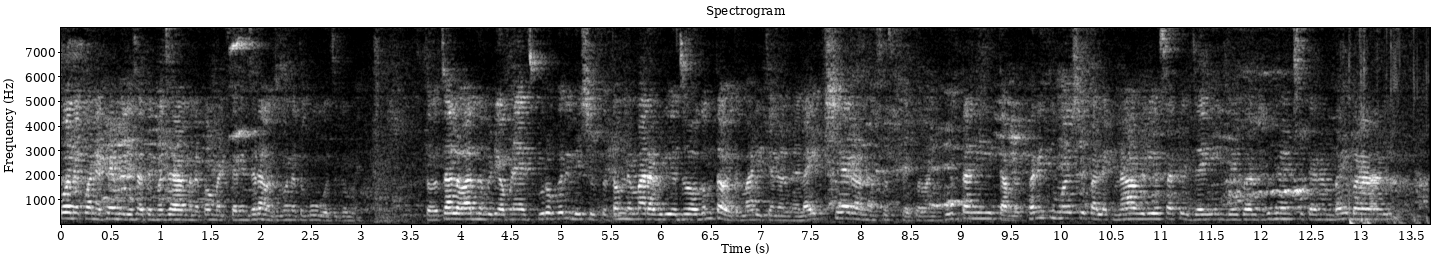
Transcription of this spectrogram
કોને કોને ફેમિલી સાથે મજા આવે, મને કમેન્ટ કરીને જણાવજો, મને તો બહુ જ ગમે. તો ચાલો, આજનો વીડિયો આપણે આજ પૂરો કરી દઈશું. તો તમને મારા વીડિયો જોવા ગમતા હોય તો મારી ચેનલને લાઈક શેર અને સબસ્ક્રાઈબ કરવાની ભૂલતા નહીં. તો આપણે ફરીથી મળશું કાલે એક નવા વીડિયો સાથે. જય હિન્દ, જય Bharat good night Sitaram bye bye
